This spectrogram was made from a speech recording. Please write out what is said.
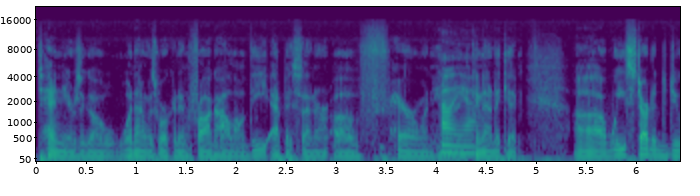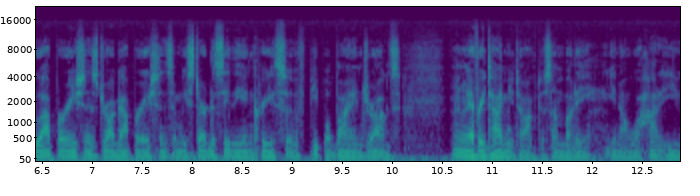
ten years ago, when I was working in Frog Hollow, the epicenter of heroin here Oh, in yeah. Connecticut, uh, we started to do operations, drug operations, and we started to see the increase of people buying drugs. Every time you talk to somebody, you know, well, how do you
